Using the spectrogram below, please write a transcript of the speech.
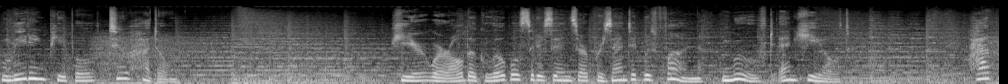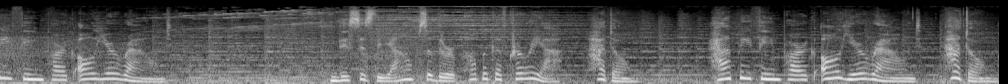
leading people to Hadong. Here, where all the global citizens are presented with fun, moved, and healed. Happy theme park all year round. This is the Alps of the Republic of Korea, Hadong. Happy theme park all year round, Hadong.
